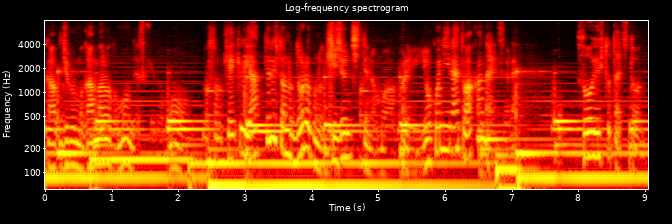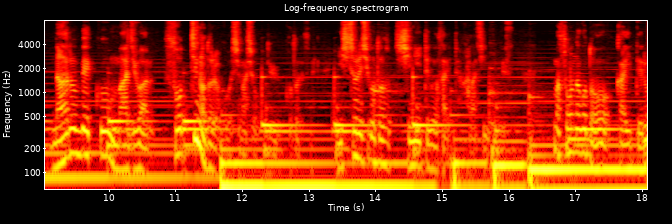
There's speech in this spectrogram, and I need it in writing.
が自分も頑張ろうと思うんですけどもうその結局やってる人の努力の基準値っていうのはもうやっぱり横にいないと分かんないですよね。そういう人たちとなるべく交わるそっちの努力をしましょうということですね。一緒に仕事をしに行ってくださいという話です。まあそんなことを書いてる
